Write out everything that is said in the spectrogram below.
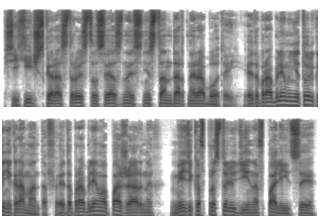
Психическое расстройство, связанное с нестандартной работой. Это проблема не только некромантов, это проблема пожарных, медиков-простолюдинов, полиции,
